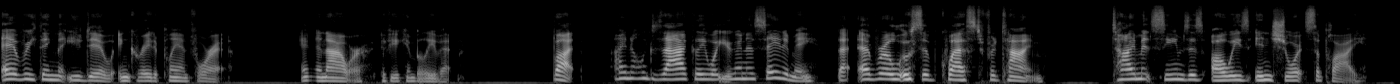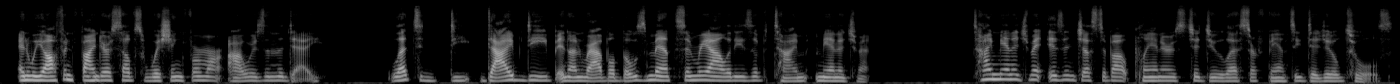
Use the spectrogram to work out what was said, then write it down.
everything that you do and create a plan for it in an hour, if you can believe it. But I know exactly what you're going to say to me that ever elusive quest for time. Time, it seems, is always in short supply, and we often find ourselves wishing for more hours in the day. Let's de- dive deep and unravel those myths and realities of time management. Time management isn't just about planners, to do lists, or fancy digital tools.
